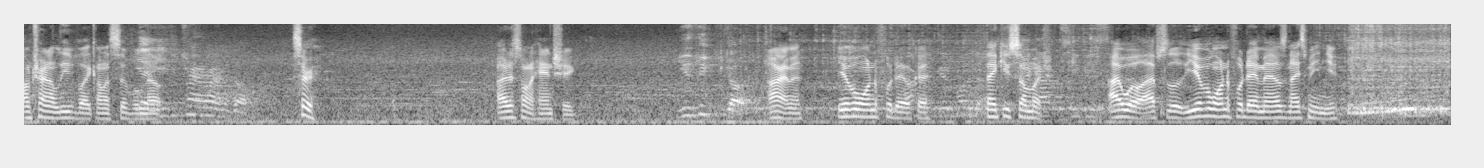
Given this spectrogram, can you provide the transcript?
I'm trying to leave like on a civil Yeah, note. you can turn around and go. Sir. I just want a handshake. You can go. All right, man. You have a wonderful day, okay? Thank you so much. I will, absolutely. You have a wonderful day, man. It was nice meeting you.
